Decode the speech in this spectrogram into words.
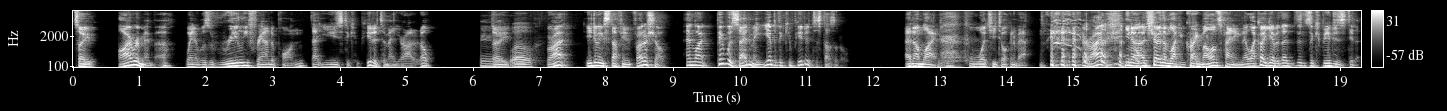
So I remember when it was really frowned upon that you used a computer to make your art at all. Mm, so, whoa, right, you're doing stuff in Photoshop, and like people would say to me, "Yeah, but the computer just does it all." And I'm like, what you talking about? right? You know, I'd show them like a Craig Mullins painting. They're like, oh, yeah, but the, the computer just did it.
